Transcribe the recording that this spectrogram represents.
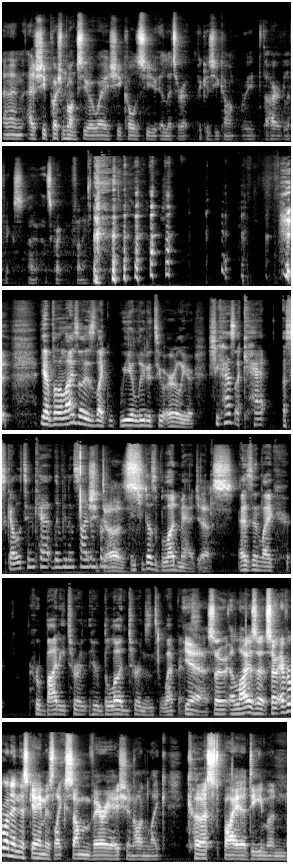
And then as she push blocks you away, she calls you illiterate because you can't read the hieroglyphics. I that's quite funny. yeah, but Eliza is like we alluded to earlier. She has a cat, a skeleton cat living inside She of her. She does. and she does blood magic. yes. as in like her, her body turns, her blood turns into weapons. Yeah, so Eliza, so everyone in this game is like some variation on like cursed by a demon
